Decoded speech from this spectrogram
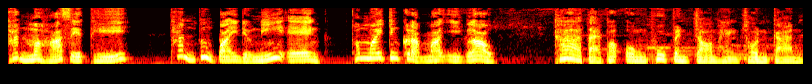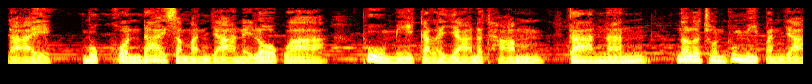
ท่านมหาเศรษฐี ท่านเพิ่งไปเดี๋ยวนี้เองทำไมจึงกลับมาอีกเล่าข้าแต่พระองค์ผู้เป็นจอมแห่งชนการใด บุคคลได้สมัญญาในโลกว่า ผู้มีกัลยาณธรรม การนั้น นรชนผู้มีปัญญา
